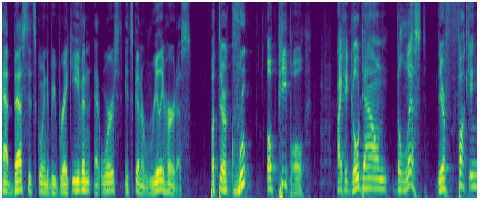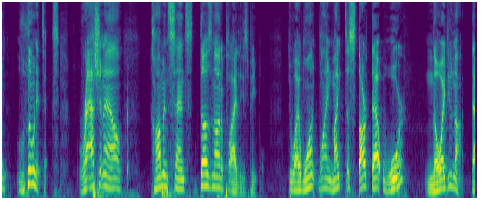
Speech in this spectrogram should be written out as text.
At best, it's going to be break even. At worst, it's going to really hurt us. But they're a group of people. I could go down the list. They're fucking lunatics. Rationale, common sense does not apply to these people. Do I want Blind Mike to start that war? No, I do not. That-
